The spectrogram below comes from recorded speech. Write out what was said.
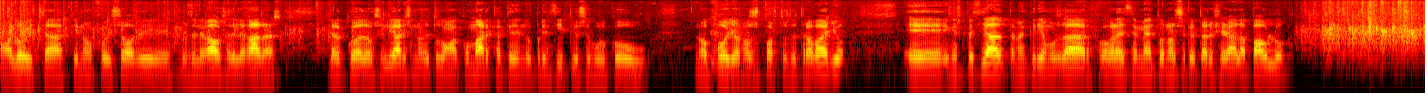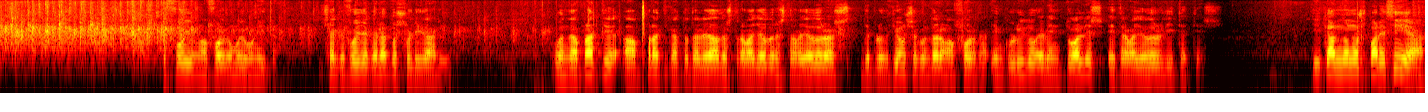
Unha loita que non foi só de, dos delegados e delegadas de Alcoa de Auxiliares, senón de toda unha comarca que dende o principio se volcou no apoio aos nosos postos de traballo. Eh, en especial, tamén queríamos dar o agradecemento ao noso secretario xeral, a Paulo foi unha folga moi bonita, xa que foi de carato solidario, onde a práctica, a práctica totalidade dos traballadores e traballadoras de produción secundaron a folga, incluído eventuales e traballadores de ITTs. E cando nos parecía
